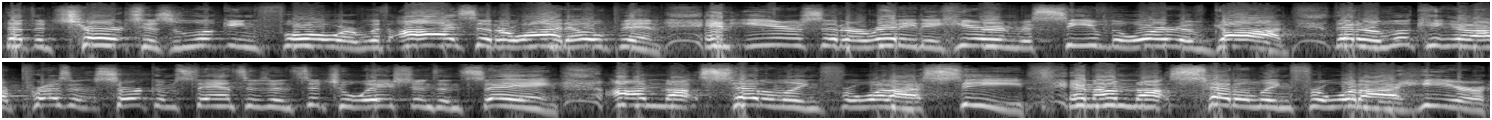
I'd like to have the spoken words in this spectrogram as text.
that the church is looking forward with eyes that are wide open and ears that are ready to hear and receive the Word of God, that are looking at our present circumstances and situations situations and saying, I'm not settling for what I see and I'm not settling for what I hear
